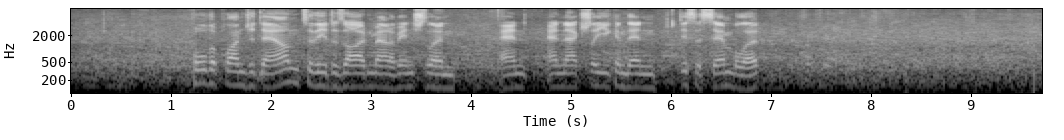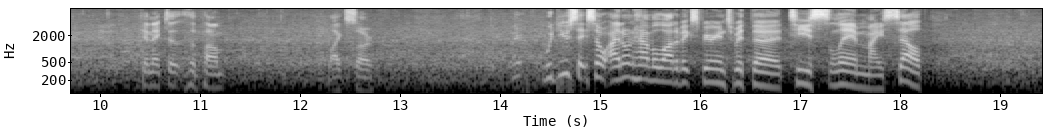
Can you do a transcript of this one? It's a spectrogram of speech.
pull the plunger down to the desired amount of insulin, and and actually you can then disassemble it connect it to the pump like so. Would you say so? I don't have a lot of experience with the T Slim myself.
